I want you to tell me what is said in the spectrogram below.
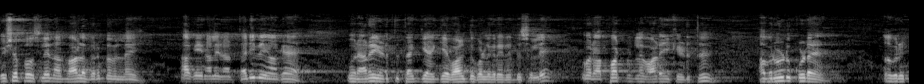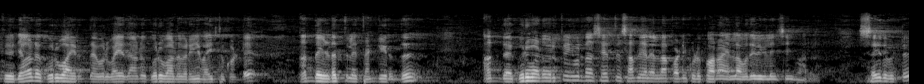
பிஷப் ஹவுஸ்ல நான் வாழ விரும்பவில்லை. ஆகையினாலே நான் தனிமையாக ஒரு அறை எடுத்து தங்கி அங்கே வாழ்ந்து கொள்கிறேன் என்று சொல்லி ஒரு அப்பார்ட்மெண்ட்ல வாடகைக்கு எடுத்து அவரோடு கூட அவருக்கு ஞான குருவாக இருந்த ஒரு வயதான குருவானவரையும் வைத்துக்கொண்டு அந்த இடத்துல தங்கியிருந்து அந்த குருவானவருக்கும் இவர் தான் சேர்த்து சமையல் எல்லாம் பண்ணி கொடுப்பாரா எல்லா உதவிகளையும் செய்வார். செய்துவிட்டு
